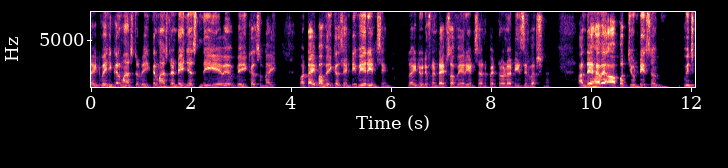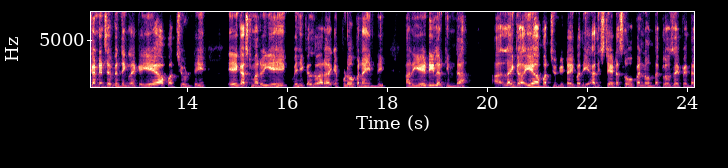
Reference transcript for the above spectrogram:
right vehicle master. Vehicle master అంటే ఏం చేస్తుంది? ఏ వెహికల్స్ ఉన్నాయి? వాట్ టైప్ ఆఫ్ వెహికల్స్ ఏంటి? వేరియంట్స్ ఏంటి? Right different types of variants and petrol diesel version and they have ఏ opportunities which contents everything like ఏ ఆపర్చునిటీ ఏ కస్టమర్ ఏ వెహికల్ ద్వారా ఎప్పుడు ఓపెన్ అయింది? అది ఏ డీలర్ కింద? లైక్ ఏ ఆపర్చునిటీ టైప్ అది? అది స్టేటస్లో ఓపెన్లో ఉందా? క్లోజ్ అయిపోయిందా?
